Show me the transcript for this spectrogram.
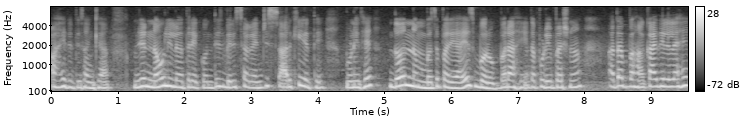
आहे तिथे संख्या. म्हणजे नऊ लिहिलं तर एकोणतीस बेरीज सगळ्यांची सारखी येते. म्हणून इथे दोन नंबरचं पर्यायच बरोबर आहे. आता पुढील प्रश्न आता पहा काय दिलेलं आहे?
